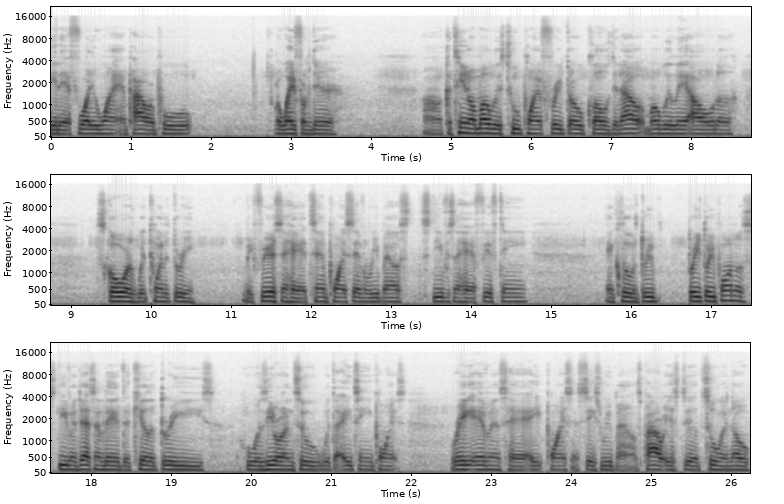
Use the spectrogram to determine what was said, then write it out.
it at 41, and Power pulled away from there. Uh, Cuttino Mobley's two-point free throw closed it out. Mobley led all the scores with 23. McPherson had 10.7 rebounds. Stevenson had 15, including three three three pointers. Stephen Jackson led the killer threes, who was 0 and 2 with the 18 points. Ray Evans had 8 points and 6 rebounds. Power is still 2 and 0,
